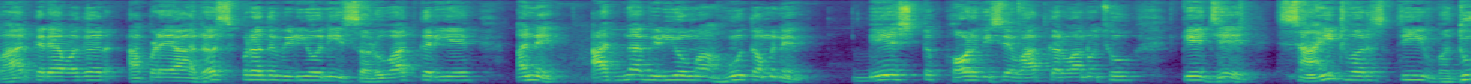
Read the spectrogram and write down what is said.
વાર કર્યા વગર આપણે આ રસપ્રદ વિડીયોની શરૂઆત કરીએ અને આજના વિડીયોમાં હું તમને બેસ્ટ ફળ વિશે વાત કરવાનો છું કે જે સાહીઠ વર્ષથી વધુ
